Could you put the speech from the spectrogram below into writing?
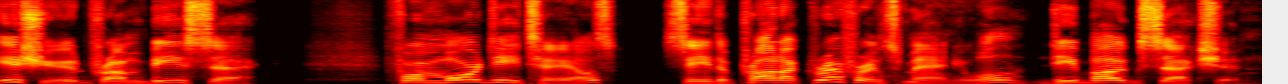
issued from BSEC. For more details, see the Product Reference Manual Debug section.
